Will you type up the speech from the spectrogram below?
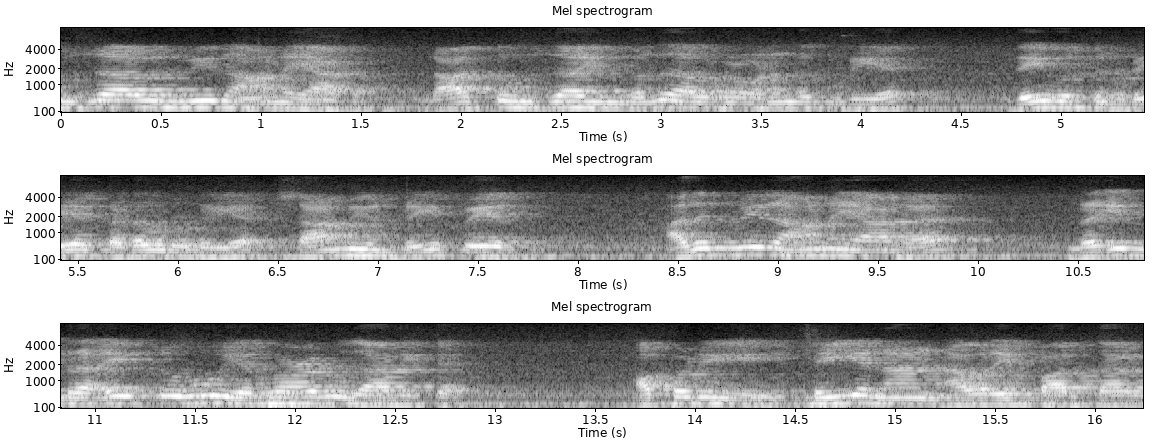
உஸ்ஸாவின் மீது ஆணையாக. லாத்து உஸ்ஸா என்பது அவர்கள் வணங்கக்கூடிய தெய்வத்தினுடைய கடவுளுடைய சாமியினுடைய பெயர். அதன் மீது ஆணையாக ரயின் ரைத்துஹு எவ்வாறு தாலிக்க. அப்படி செய்ய நான் அவரை பார்த்தால்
